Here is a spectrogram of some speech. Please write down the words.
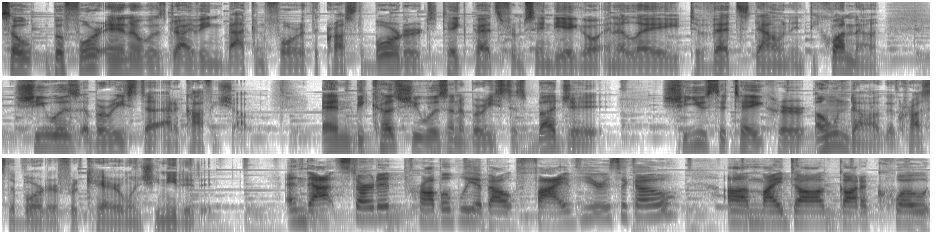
So, before Anna was driving back and forth across the border to take pets from San Diego and LA to vets down in Tijuana, she was a barista at a coffee shop. And because she was on a barista's budget, she used to take her own dog across the border for care when she needed it. And that started probably about five years ago. Um, my dog got a quote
